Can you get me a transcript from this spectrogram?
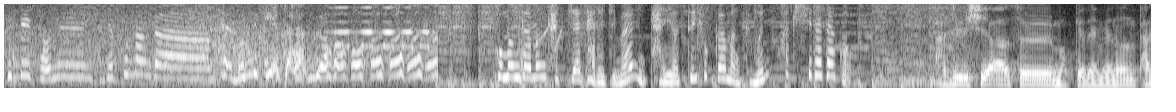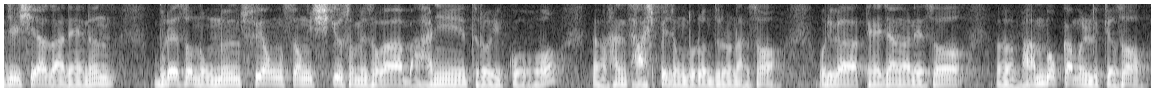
근데 저는 그게 포만감 잘 못 느끼겠더라고요. 포만감은 각자 다르지만 다이어트 효과만큼은 확실하다고. 바질 씨앗을 먹게 되면은 바질 씨앗 안에는 물에서 녹는 수용성 식이소민소가 많이 들어 있고 어, 한 40배 정도로 늘어나서 우리가 대장 안에서 어, 만복감을 느껴서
